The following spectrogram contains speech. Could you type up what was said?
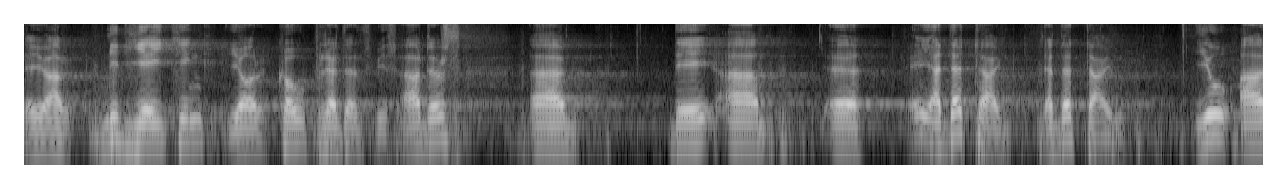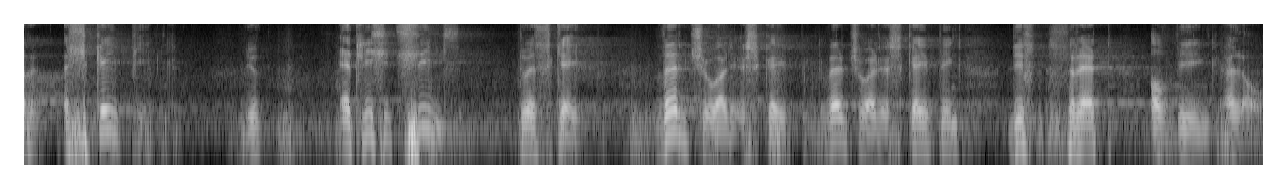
You are mediating your co-presence with others. Um, the, uh, uh, at that time, at that time, you are escaping. You, at least it seems to escape, virtually escaping, virtually escaping this threat of being alone.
